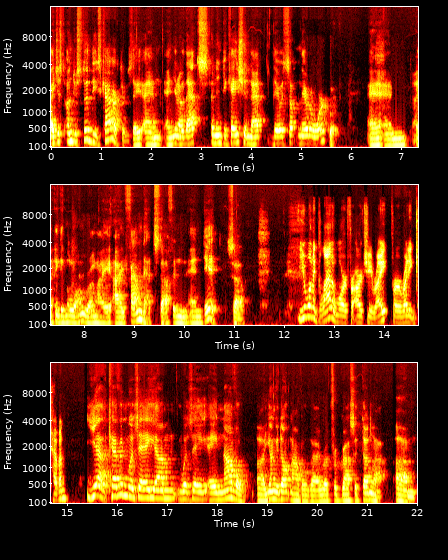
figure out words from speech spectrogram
I just understood these characters. They and and you know that's an indication that there was something there to work with. And, and I think in the long run, I I found that stuff and and did so. You won a GLAAD award for Archie, right? For writing Kevin. Yeah, Kevin was a um, was a a novel, a young adult novel that I wrote for Grosset Dunlap. Um,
